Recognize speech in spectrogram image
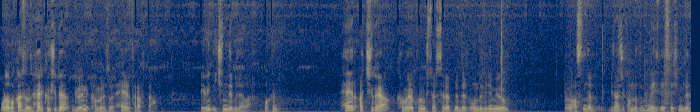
Orada bakarsanız her köşede güvenlik kamerası var. Her tarafta. Evin içinde bile var. Bakın. Her açıya kamera koymuşlar. Sebep nedir onu da bilemiyorum. Ee, Aslında birazcık anladım. Neyse şimdi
